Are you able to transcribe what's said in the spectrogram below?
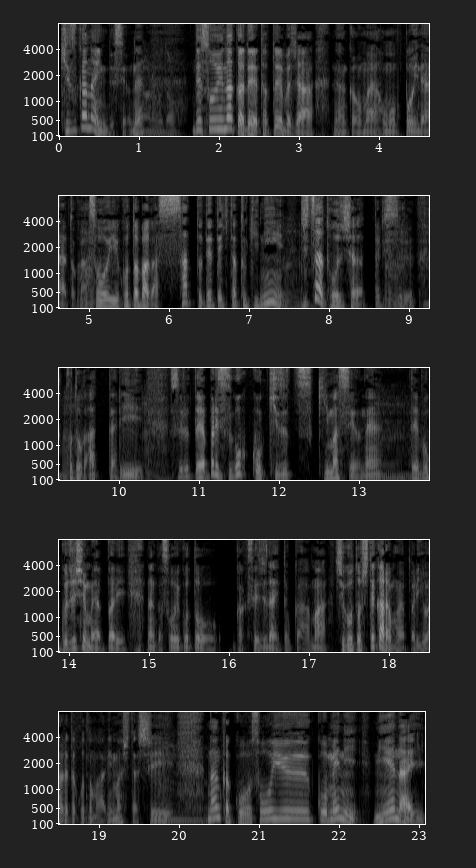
気づかないんですよね。なるほど。でそういう中で例えばじゃあなんかお前ホモっぽいなとか、うん。そういう言葉がさっと出てきた時に、うん。実は当事者だったりすることがあったりするとやっぱりすごくこう傷つきますよね、で僕自身もやっぱりなんかそういうことを学生時代とか、まあ、仕事してからもやっぱり言われたこともありましたし、なんかこうそういうこう目に見えない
